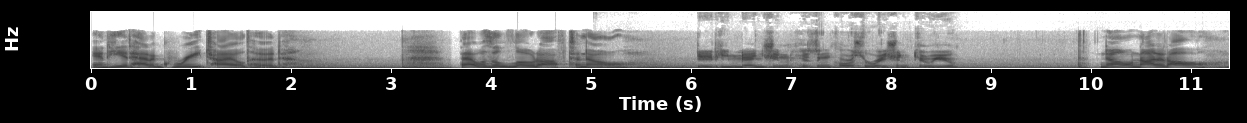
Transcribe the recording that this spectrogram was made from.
and he had had a great childhood. That was a load off to know. Did he mention his incarceration to you? No, not at all.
